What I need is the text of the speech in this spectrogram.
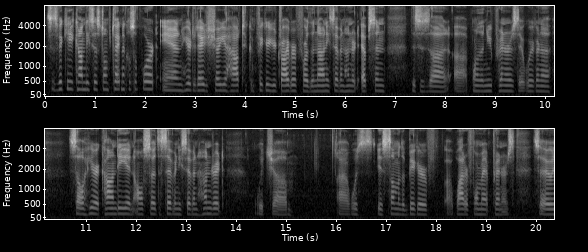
This is Vicky, Conde Systems Technical Support, and here today to show you how to configure your driver for the 9700 Epson. This is uh, uh, one of the new printers that we're going to sell here at Conde, and also the 7700, which um, uh, was is some of the bigger, uh, wider format printers. So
